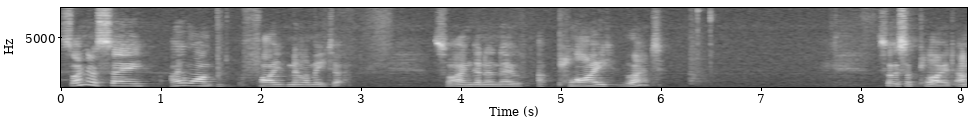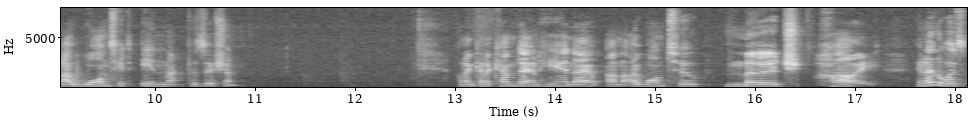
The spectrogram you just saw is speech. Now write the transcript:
So I'm going to say I want five millimeter. So I'm going to now apply that. So it's applied and I want it in that position. And I'm going to come down here now and I want to merge high in other words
